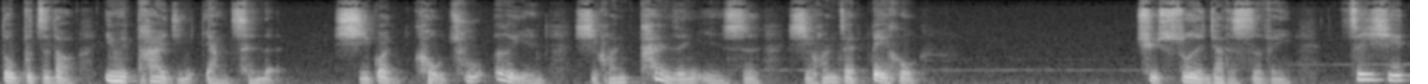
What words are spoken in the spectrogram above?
都不知道，因为他已经养成了习惯，口出恶言，喜欢探人隐私，喜欢在背后去说人家的是非，这一些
